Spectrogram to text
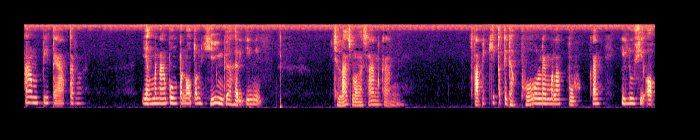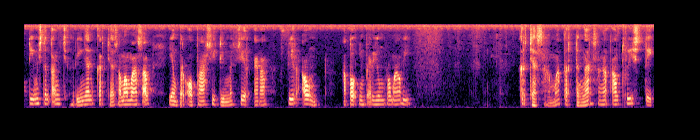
amphitheater yang menampung penonton hingga hari ini jelas mengesankan. Tetapi kita tidak boleh melabuhkan ilusi optimis tentang jaringan kerjasama massal yang beroperasi di Mesir era Fir'aun atau Imperium Romawi kerjasama terdengar sangat altruistik,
